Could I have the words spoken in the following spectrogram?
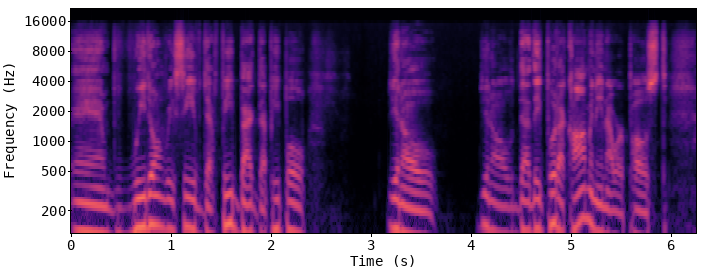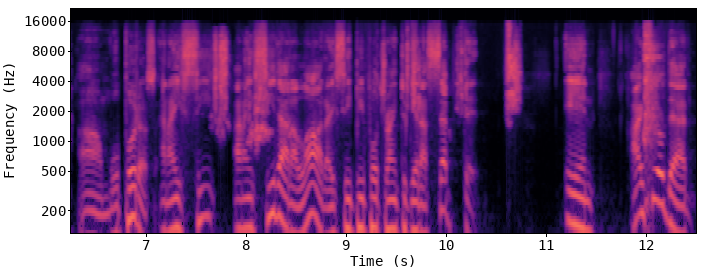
and we don't receive the feedback that people you know you know that they put a comment in our post um, will put us. And i see and i see that a lot. I see people trying to get accepted. And i feel that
